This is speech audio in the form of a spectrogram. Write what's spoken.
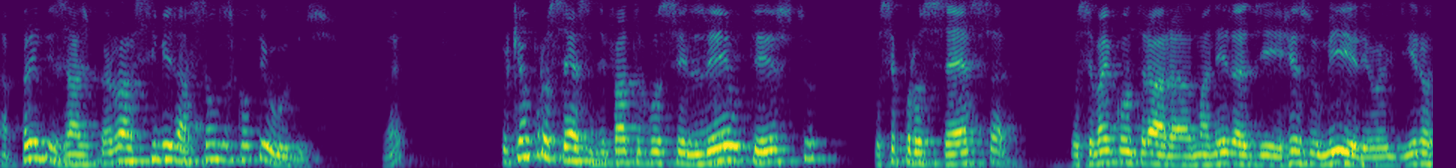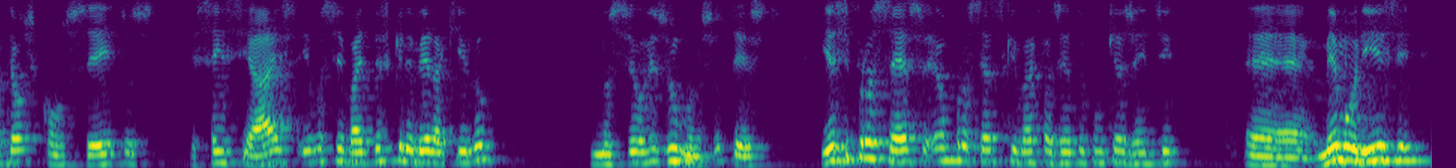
aprendizagem, pela assimilação dos conteúdos. Né? Porque é um processo, de fato, você lê o texto, você processa, você vai encontrar a maneira de resumir, de ir até os conceitos essenciais, e você vai descrever aquilo no seu resumo, no seu texto. E esse processo é um processo que vai fazendo com que a gente é, memorize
